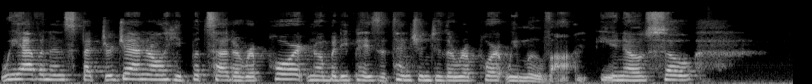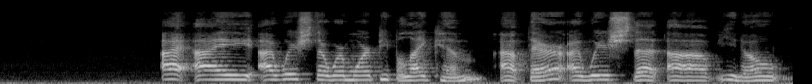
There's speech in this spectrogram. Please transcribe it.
we have an inspector general, he puts out a report, nobody pays attention to the report, we move on. You know, so I I I wish there were more people like him out there. I wish that uh, you know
